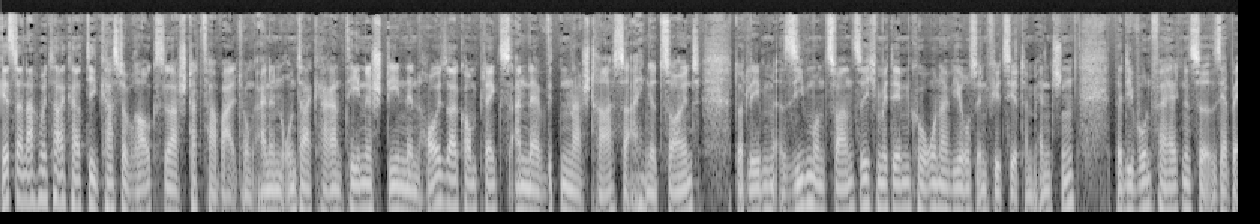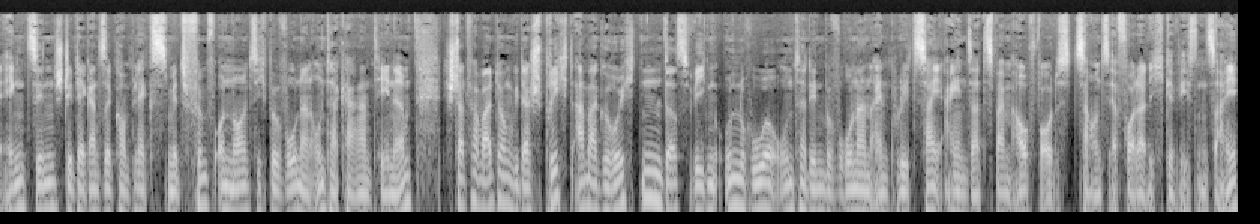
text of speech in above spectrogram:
Gestern Nachmittag hat die Castrop-Rauxeler Stadtverwaltung einen unter Quarantäne stehenden Häuserkomplex an der Wittener Straße eingezäunt. Dort leben 27 mit dem Coronavirus infizierte Menschen. Da die Wohnverhältnisse sehr beengt sind, steht der ganze Komplex mit 95 Bewohnern unter Quarantäne. Die Stadtverwaltung widerspricht aber Gerüchten, dass wegen Unruhe unter den Bewohnern ein Polizeieinsatz beim Aufbau des Zauns erforderlich gewesen sei.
